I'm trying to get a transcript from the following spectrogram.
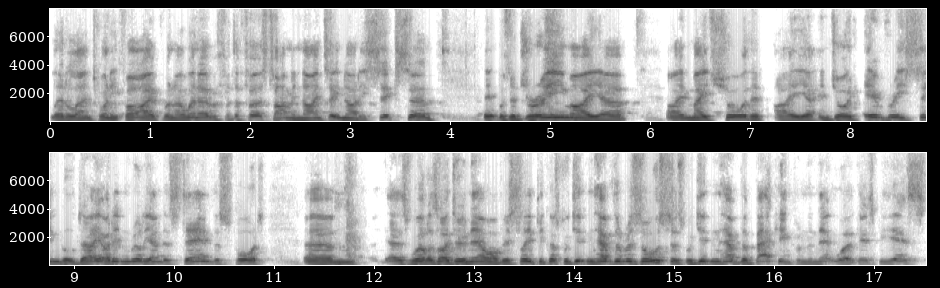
let alone 25. When I went over for the first time in 1996, uh, it was a dream. I uh, I made sure that I uh, enjoyed every single day. I didn't really understand the sport um, as well as I do now, obviously, because we didn't have the resources. We didn't have the backing from the network, SBS.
